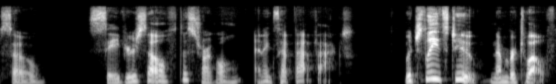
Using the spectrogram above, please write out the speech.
So save yourself the struggle and accept that fact. Which leads to number 12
